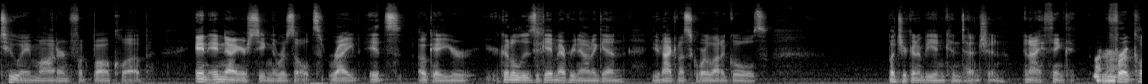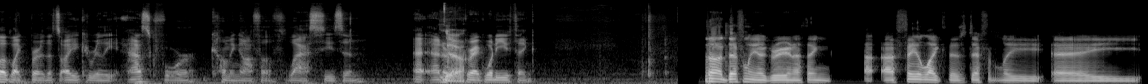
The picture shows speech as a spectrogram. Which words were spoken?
to a modern football club. And, and now you're seeing the results, right? It's okay, you're you're gonna lose a game every now and again. You're not gonna score a lot of goals. But you're gonna be in contention. And I think for a club like Burr, that's all you could really ask for coming off of last season. I, I don't know, Greg, what do you think? No, I definitely agree, and I think I, feel like there's definitely a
